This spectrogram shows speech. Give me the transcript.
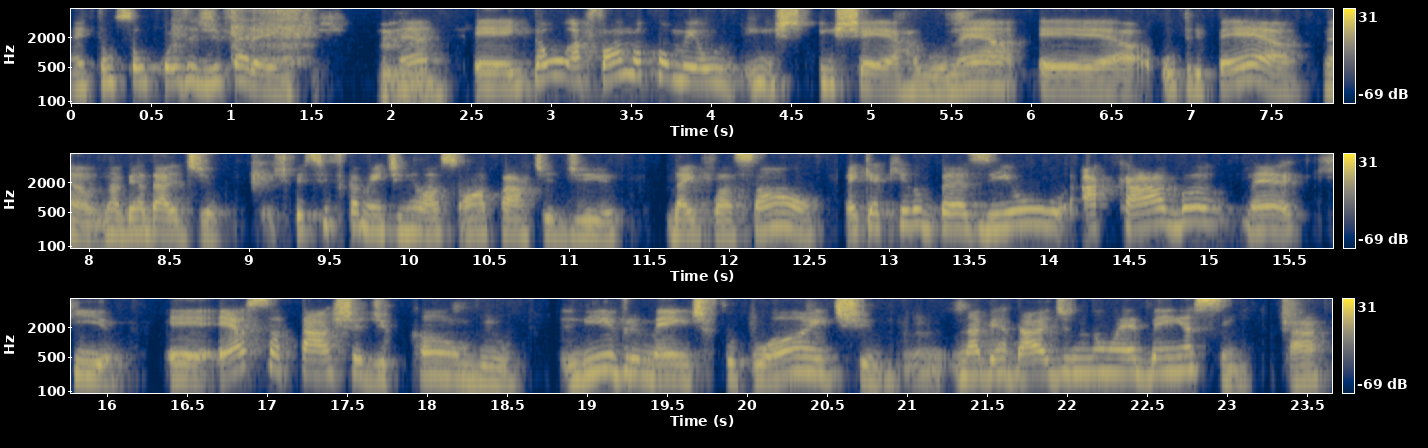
Né? Então, são coisas diferentes. Uhum. Né? É, então, a forma como eu enxergo né, é, o tripé, né, na verdade, especificamente em relação à parte de, da inflação, é que aqui no Brasil acaba né, que é, essa taxa de câmbio livremente flutuante, na verdade, não é bem assim. Tá?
